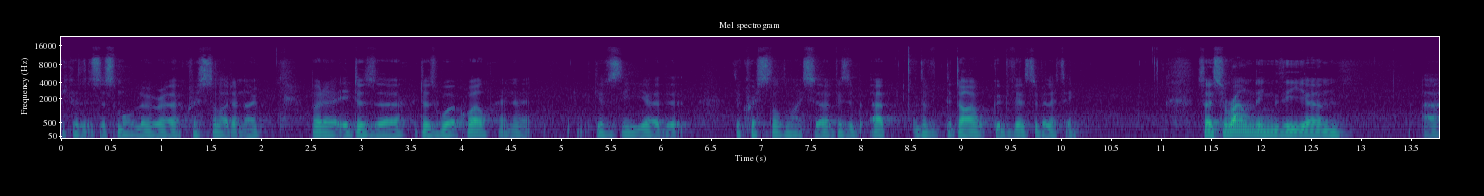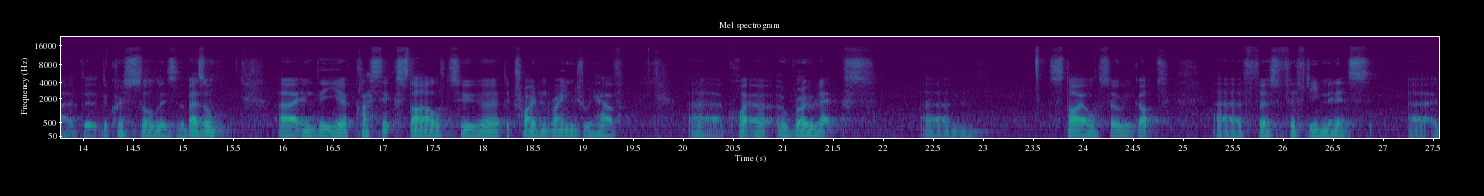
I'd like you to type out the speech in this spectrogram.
because it's a smaller uh, crystal, I don't know. But it does does work well, and it gives the the the crystal nice uh, the the dial good visibility. So surrounding the um, uh, the, the crystal is the bezel. Uh, in the uh, classic style to uh, the Trident range, we have uh, quite a, a Rolex um, style. So we got first 15 minutes, a,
